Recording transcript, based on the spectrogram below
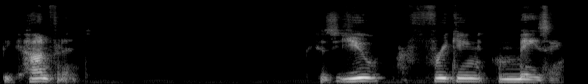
Be confident. Because you are freaking amazing.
